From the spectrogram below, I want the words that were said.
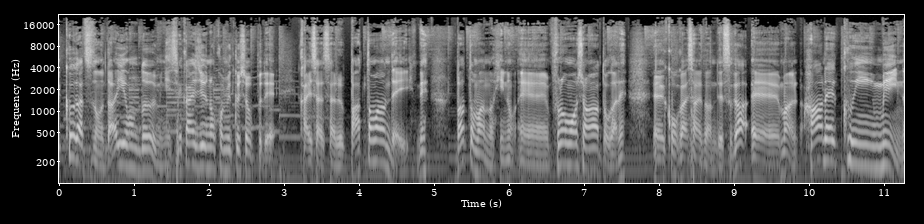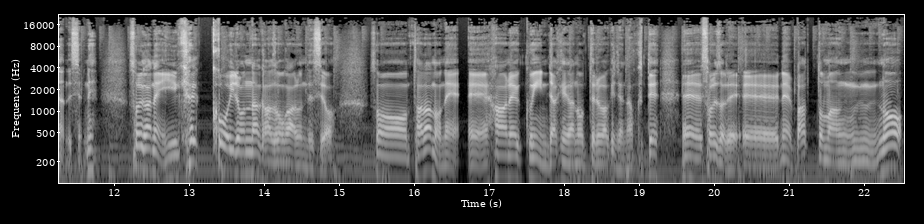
ー9月の第4土曜日に世界中のコミックショップで開催されるバットマンデーね、バットマンの日の、えープロモーションアートがね、えー公開されたんですが、えーまあ、ハーレークイーンメインなんですよね。それがね、結構いろんな画像があるんですよ。そのただのね、えーハーレークイーンだけが載ってるわけじゃなくて、えーそれぞれ、えーね、バットマンの、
